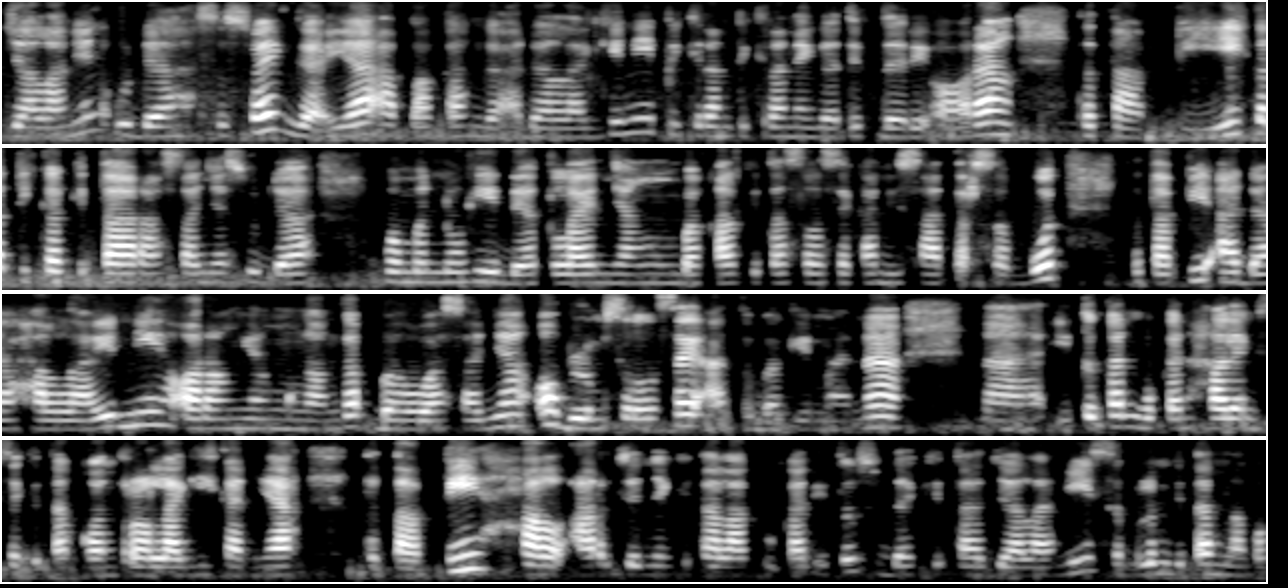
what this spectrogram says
jalanin udah sesuai nggak ya, apakah nggak ada lagi nih pikiran-pikiran negatif dari orang. Tetapi ketika kita rasanya sudah memenuhi deadline yang bakal kita selesaikan di saat tersebut, tetapi ada hal lain nih, orang yang menganggap bahwasanya, "Oh belum selesai," atau bagaimana. Nah, itu kan bukan hal yang bisa kita kontrol lagi kan ya. Tetapi hal urgent yang kita lakukan itu sudah kita jalani sebelum kita melakukan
